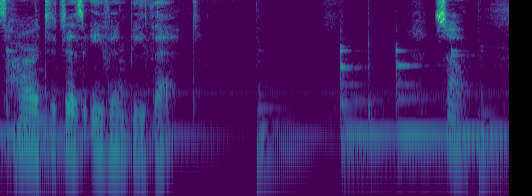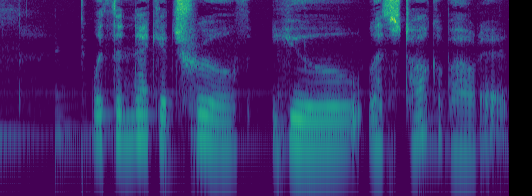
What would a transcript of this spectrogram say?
it's hard to just even be that. So, with the naked truth, you let's talk about it.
